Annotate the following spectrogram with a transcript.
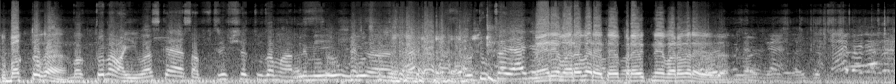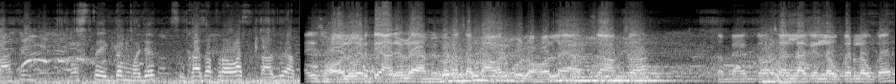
तू बघतो का? बघतो ना भाई बस काय सबस्क्रिप्शन तुझा मारले मी. युट्यूबचा या नाही रे बरोबर आहे ते प्रयत्न आहे बरोबर आहे बाकी मस्त एकदम मजेत सुखाचा प्रवास चालू आहे. हॉलवरती आलेलो आहे आम्ही. बघा असा पॉवरफुल हॉल आहे आजचा आमचा. आता बॅग जायला लागेल लवकर लवकर.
